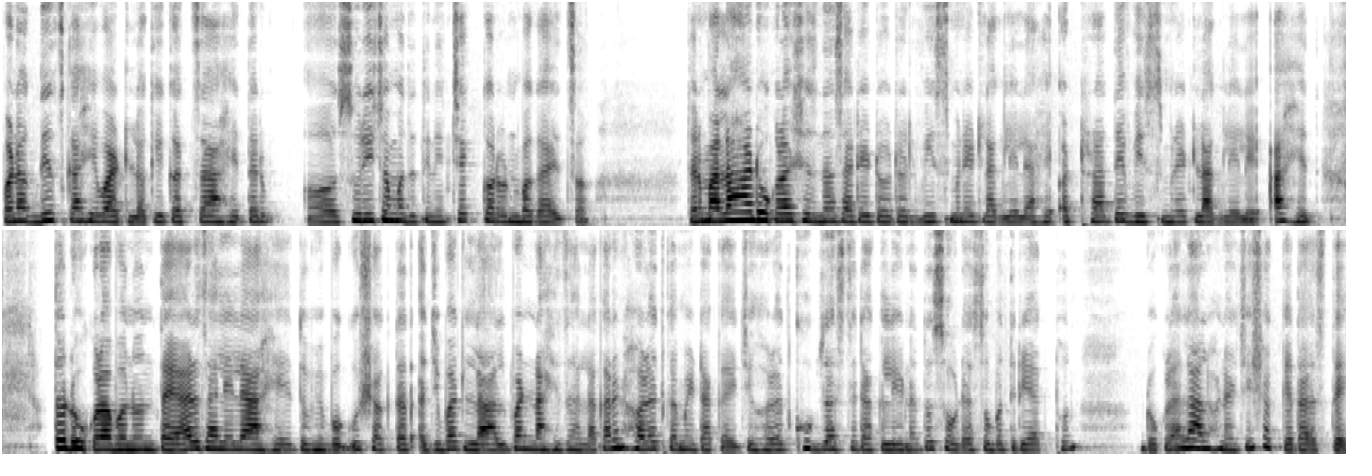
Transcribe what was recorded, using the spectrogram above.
पण अगदीच काही वाटलं की कच्चा आहे तर सुरीच्या मदतीने चेक करून बघायचं. तर मला हा ढोकळा शिजण्यासाठी टोटल वीस मिनिट लागलेले आहे. 18 ते वीस मिनिट लागलेले आहेत. तर ढोकळा बनवून तयार झालेला आहे. तुम्ही बघू शकतात अजिबात लाल पण नाही झाला कारण हळद कमी टाकायची. हळद खूप जास्त टाकली ना तर सोड्यासोबत रिॲक्ट होऊन ढोकळा लाल होण्याची शक्यता असते.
